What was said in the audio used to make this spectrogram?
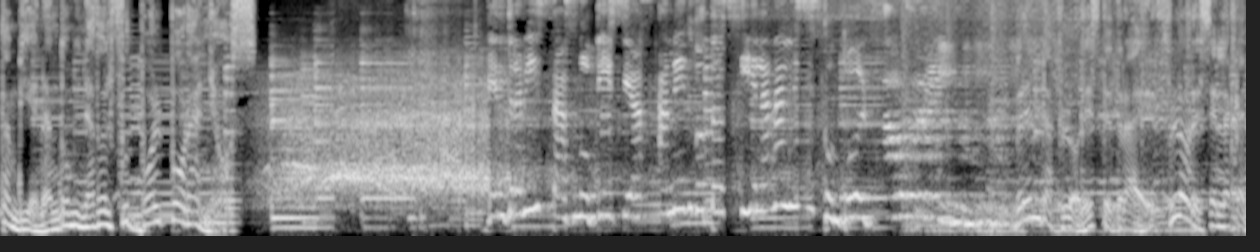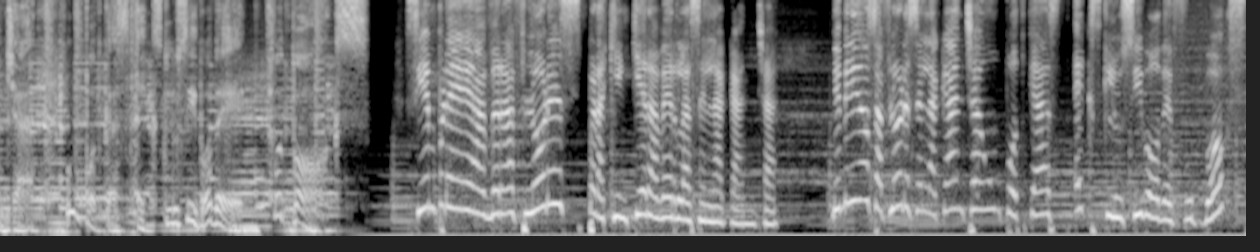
también han dominado el fútbol por años. Entrevistas, noticias, anécdotas y el análisis con todo el power Brenda Flores te trae Flores en la Cancha, un podcast exclusivo de Footbox. Siempre habrá flores para quien quiera verlas en la cancha. Bienvenidos a Flores en la Cancha, un podcast exclusivo de Footbox,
